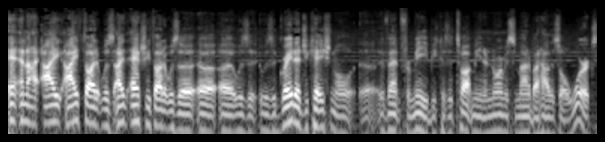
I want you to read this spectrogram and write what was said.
and I, I, I thought it was I actually thought it was a, a, a it was a, it was a great educational uh, event for me because it taught me an enormous amount about how this all works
